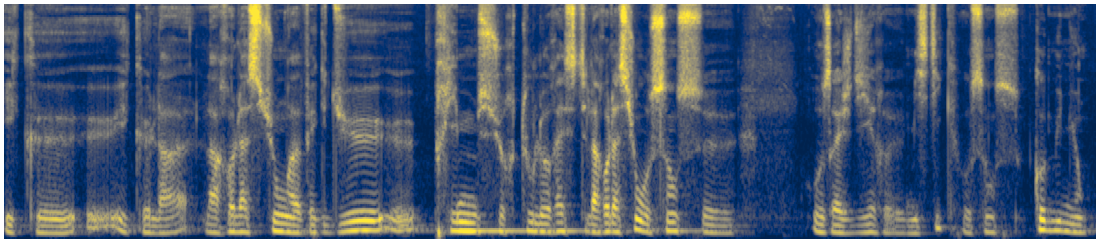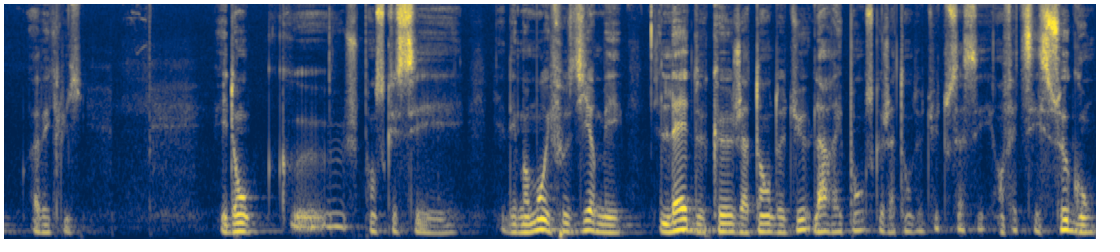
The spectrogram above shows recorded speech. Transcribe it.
Et que, euh, et que la, la relation avec Dieu prime sur tout le reste, la relation au sens, oserais-je dire, mystique, au sens communion avec lui. Et donc, je pense que c'est des moments où il faut se dire, mais l'aide que j'attends de Dieu, la réponse que j'attends de Dieu, tout ça, c'est en fait c'est second.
